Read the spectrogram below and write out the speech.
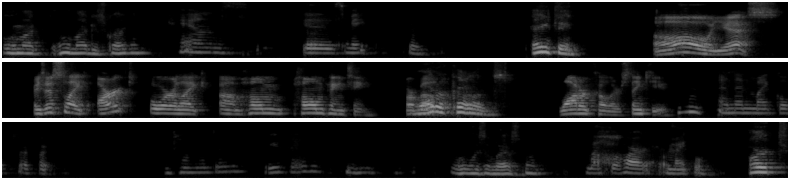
Who am I, who am I describing? Hands is me. Painting. Oh, yes. Is this like art or like um home home painting or both? Watercolors. Watercolors. Thank you. And then Michael for. for- What was the last one? Michael Hart or Michael. Heart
